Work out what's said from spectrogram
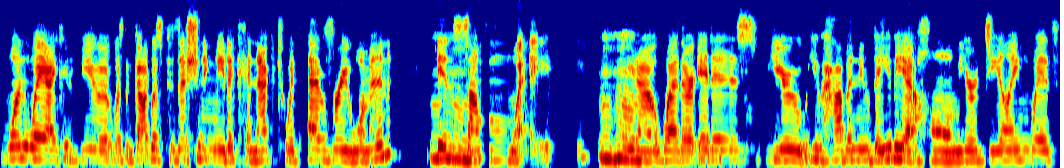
one way I could view it was that God was positioning me to connect with every woman mm-hmm. in some way. Mm-hmm. You know, whether it is you you have a new baby at home, you're dealing with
